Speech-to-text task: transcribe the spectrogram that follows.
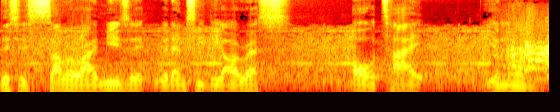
This is Samurai Music with MCDRS. All tight, your mom.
